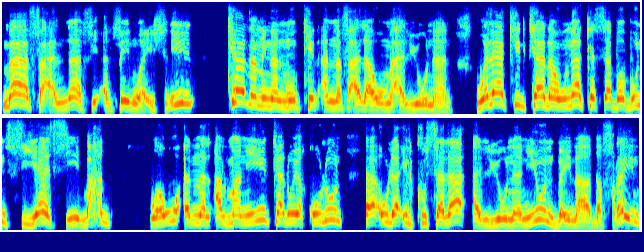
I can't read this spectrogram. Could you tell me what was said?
ما فعلناه في 2020 كان من الممكن أن نفعله مع اليونان ولكن كان هناك سبب سياسي محض وهو أن الألمانيين كانوا يقولون هؤلاء الكسلاء اليونانيون بين ظفرين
